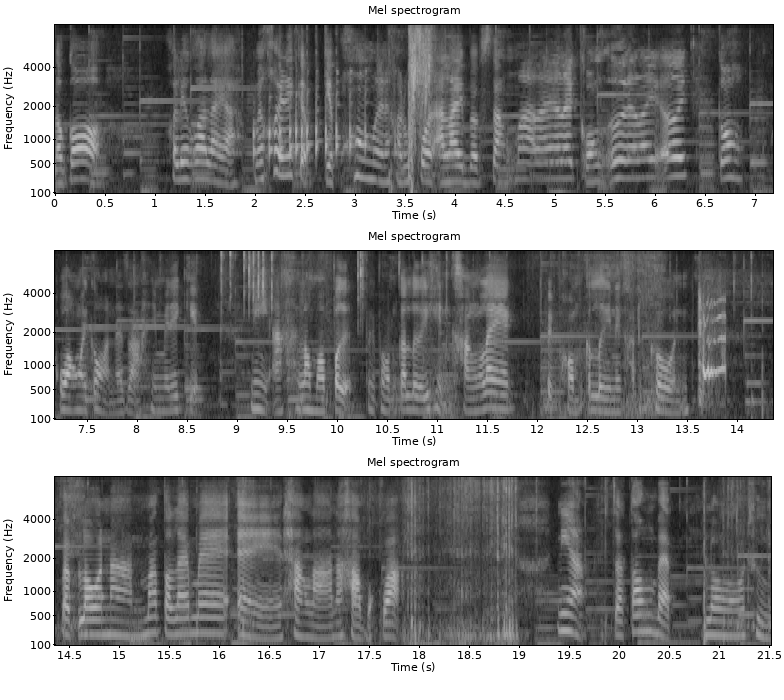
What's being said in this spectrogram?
แล้วก็เขาเรียกว่าอะไรอะไม่ค่อยได้เก็บเก็บห้องเลยนะคะ ทุกคนอะไรแบบสั่งมาอะไรอะไรกล่องเอ้ยอะไรเอ้ยก็วางไว้ก่อนนะจ๊ะยังไม่ได้เก็บ นี่อะเรามาเปิดไปพร้อมกันเลยเห็นครั้งแรกไปพร้อมกันเลยนะคะทุกคน แบบรอนานมากตอนแรกแม่แอทางร้านนะคะ บอกว่า เนี่ยจะต้องแบบรอถึง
